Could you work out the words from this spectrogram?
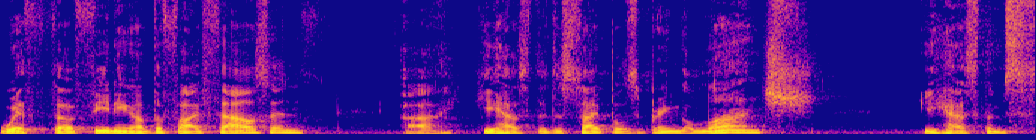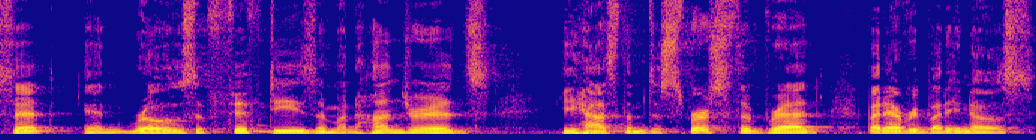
with the feeding of the 5,000, uh, he has the disciples bring the lunch. He has them sit in rows of 50s and 100s. He has them disperse the bread, but everybody knows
